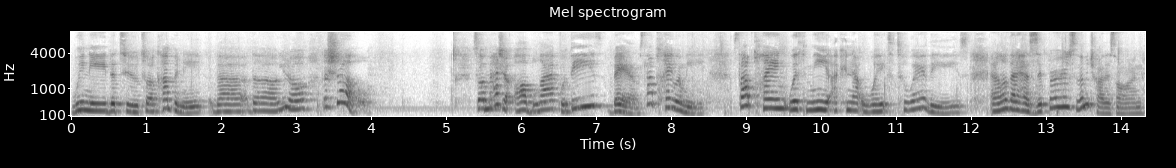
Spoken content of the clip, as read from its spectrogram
We need the two to accompany the, the you know, the show. So imagine all black with these. Bam, stop playing with me. Stop playing with me. I cannot wait to wear these. And I love that it has zippers. Let me try this on.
